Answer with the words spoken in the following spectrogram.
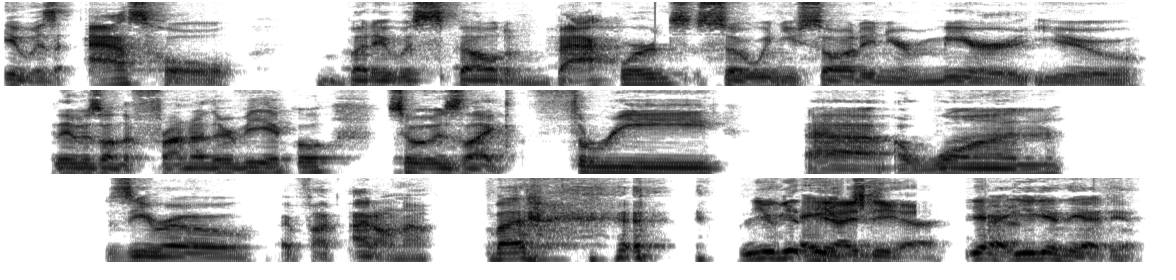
it was asshole, but it was spelled backwards. So when you saw it in your mirror, you it was on the front of their vehicle. So it was like three, uh, a one, zero. uh, Fuck, I don't know, but You get the H. idea. yeah, you get the idea.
